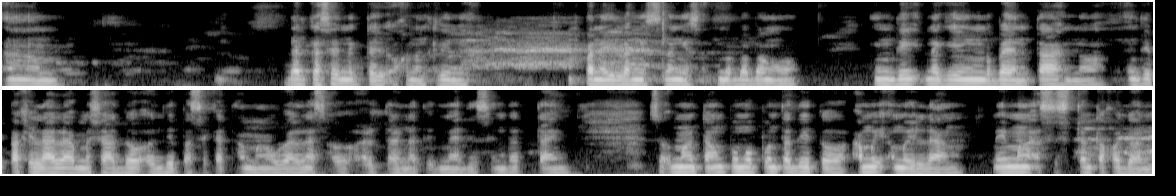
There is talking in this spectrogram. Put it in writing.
um, dahil kasi nagtayo ako ng clinic, panay langis-langis at mababango, hindi naging mabenta, no? Hindi pa kilala masyado, hindi pa sikat ang mga wellness or alternative medicine that time. So, ang mga taong pumupunta dito, amoy-amoy lang. May mga assistant ako doon.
